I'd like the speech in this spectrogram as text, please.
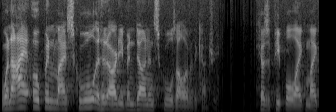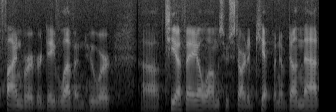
When I opened my school, it had already been done in schools all over the country because of people like Mike Feinberg or Dave Levin, who were uh, TFA alums who started KIPP and have done that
